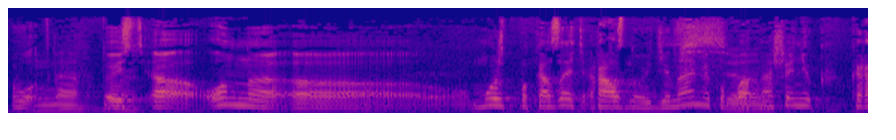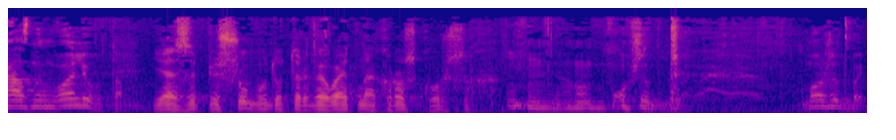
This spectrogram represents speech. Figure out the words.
Вот. да То да. есть э, он э, может показать разную динамику Все. по отношению к, к разным валютам. Я запишу, буду торговать на кросс-курсах. Может быть. Может быть.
